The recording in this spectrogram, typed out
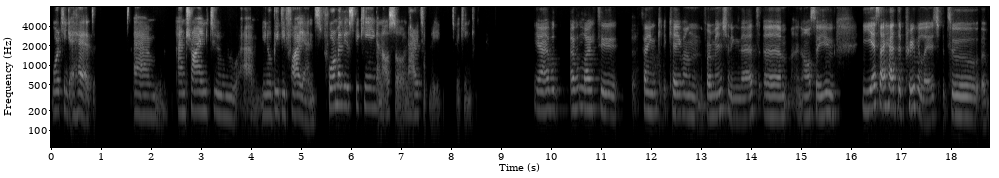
working ahead um, and trying to, um, you know, be defiant, formally speaking, and also narratively speaking. Yeah, I would, I would like to thank Keyvan for mentioning that, um, and also you. Yes, I had the privilege to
